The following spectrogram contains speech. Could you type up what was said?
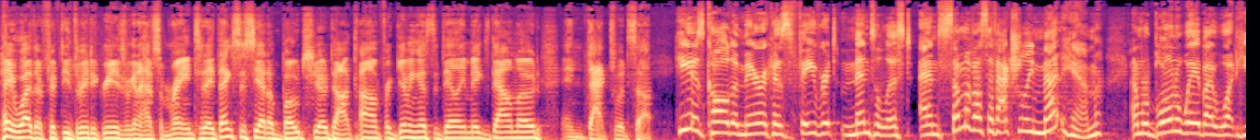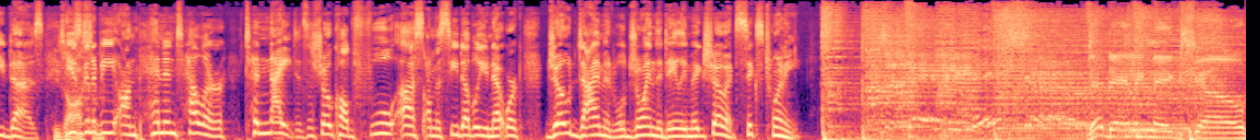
Hey, weather 53 degrees. We're going to have some rain today. Thanks to SeattleBoatShow.com for giving us the Daily Migs download. And that's what's up. He is called America's favorite mentalist, and some of us have actually met him and we're blown away by what he does. He's going awesome. to be on Penn and Teller tonight. It's a show called Fool Us on the CW network. Joe Diamond will join the Daily Mig Show at 620. The Daily Mig Show.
